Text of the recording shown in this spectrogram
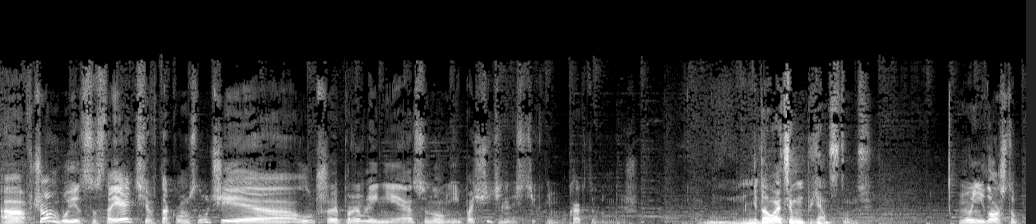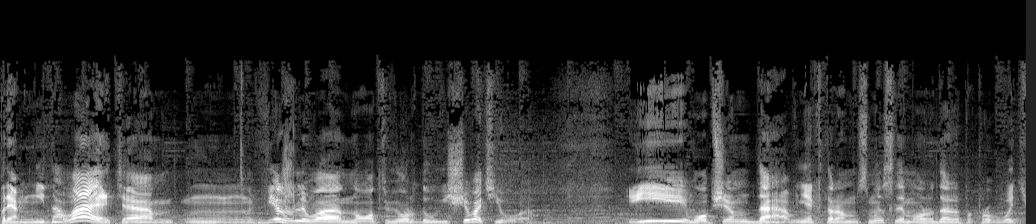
А в чем будет состоять в таком случае лучшее проявление сыновней почтительности к нему, как ты думаешь? Не давать ему пьянствовать ну, не то, что прям не давать, а вежливо, но твердо увещевать его. И, в общем, да, в некотором смысле можно даже попробовать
